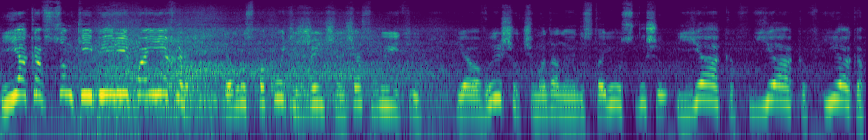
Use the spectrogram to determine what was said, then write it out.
Яков, сумки и бери, поехали. Я говорю, успокойтесь, женщина, сейчас выйти. Я вышел, чемодан ее достаю, слышу, Яков, Яков, Яков.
